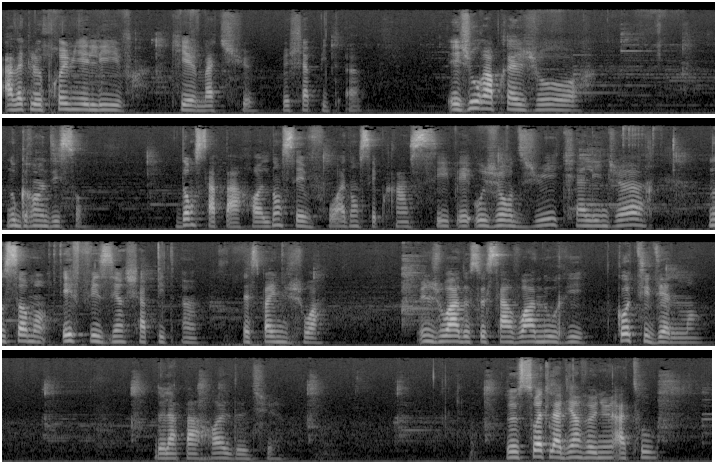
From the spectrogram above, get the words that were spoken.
Avec le premier livre qui est Matthieu, le chapitre 1. Et jour après jour, nous grandissons dans sa parole, dans ses voies, dans ses principes. Et aujourd'hui, Challenger, nous sommes en Éphésiens chapitre 1. N'est-ce pas une joie? Une joie de se savoir nourri quotidiennement de la parole de Dieu. Je souhaite la bienvenue à tous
